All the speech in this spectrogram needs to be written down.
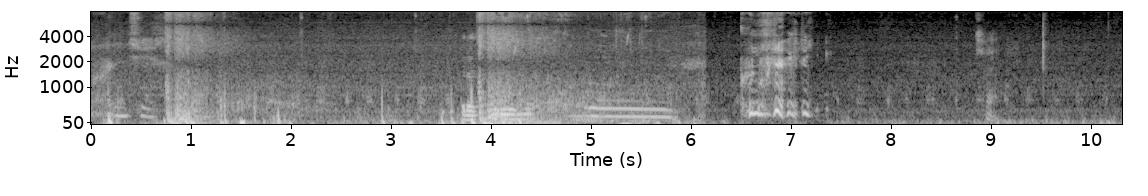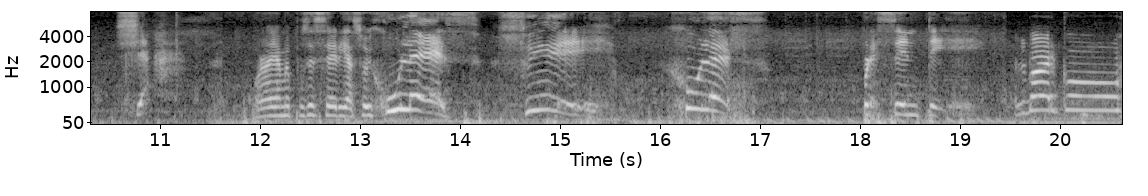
Manches. Tú. Uh, con una grilla. Ya. Ahora ya me puse seria. Soy Jules. Sí. Jules. Presente. El barco.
